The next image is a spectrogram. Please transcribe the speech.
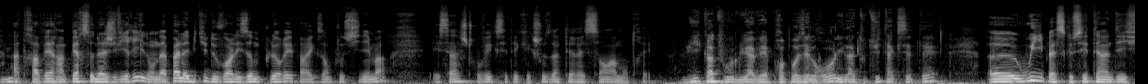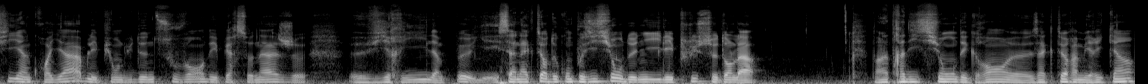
mmh. à travers un personnage viril. On n'a pas l'habitude de voir les hommes pleurer, par exemple, au cinéma. Et ça, je trouvais que c'était quelque chose d'intéressant à montrer. Lui, quand vous lui avez proposé le rôle, il a tout de suite accepté? Euh, Oui, parce que c'était un défi incroyable. Et puis on lui donne souvent des personnages euh, virils, un peu. Et c'est un acteur de composition, Denis. Il est plus dans la dans la tradition des grands euh, acteurs américains.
